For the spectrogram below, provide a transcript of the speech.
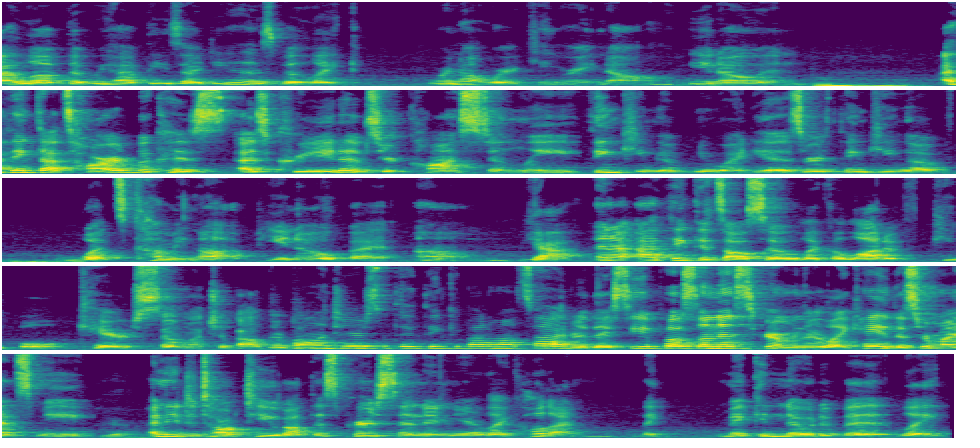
I love that we have these ideas, but like we're not working right now, you know, and mm-hmm. I think that's hard because as creatives, you're constantly thinking of new ideas or thinking of what's coming up, you know. But um, yeah, and I, I think it's also like a lot of people care so much about their volunteers that they think about them outside or they see a post on Instagram and they're like, hey, this reminds me, Yeah. I need to talk to you about this person. And you're like, hold on, like make a note of it. Like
